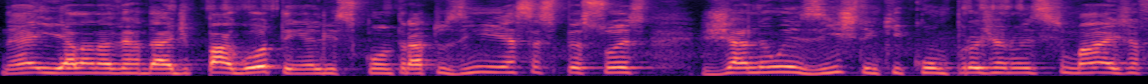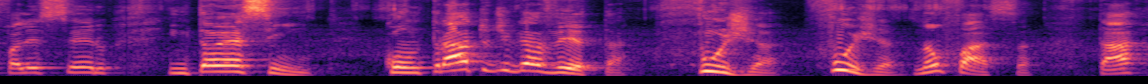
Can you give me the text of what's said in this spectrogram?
né, e ela na verdade pagou, tem ali esse contratozinho, e essas pessoas já não existem, que comprou já não existe mais, já faleceram. Então é assim, Contrato de gaveta, fuja, fuja, não faça, tá?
